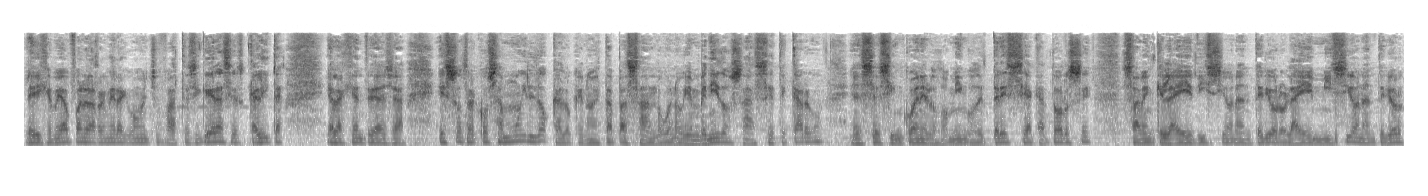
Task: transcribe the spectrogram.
Le dije, me voy a poner la remera que vos me enchufaste. Así que gracias, Calita, y a la gente de allá. Es otra cosa muy loca lo que nos está pasando. Bueno, bienvenidos a Sete Cargo, en C5N los domingos de 13 a 14. Saben que la edición anterior o la emisión anterior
